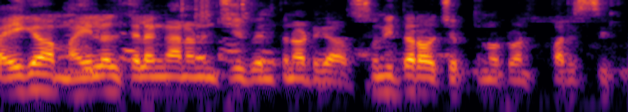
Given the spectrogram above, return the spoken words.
పైగా మహిళలు తెలంగాణ నుంచి వెళ్తున్నట్టుగా సునీతారావు చెప్తున్నటువంటి పరిస్థితి.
